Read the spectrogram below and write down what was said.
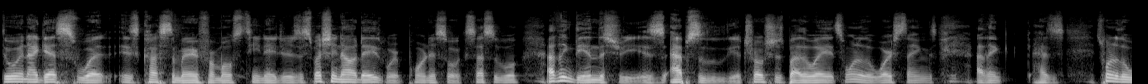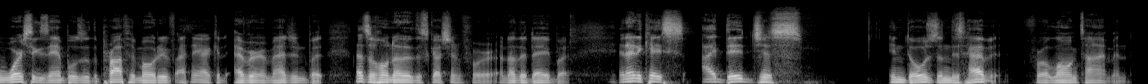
doing, I guess, what is customary for most teenagers, especially nowadays where porn is so accessible. I think the industry is absolutely atrocious, by the way. It's one of the worst things I think has, it's one of the worst examples of the profit motive I think I could ever imagine, but that's a whole nother discussion for another day. But in any case, I did just indulge in this habit for a long time and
